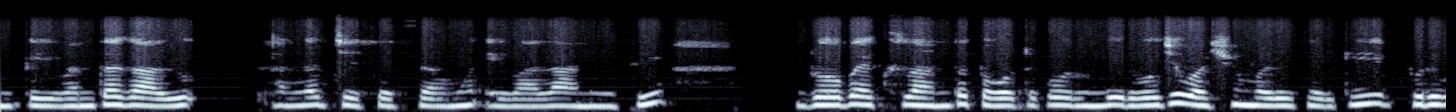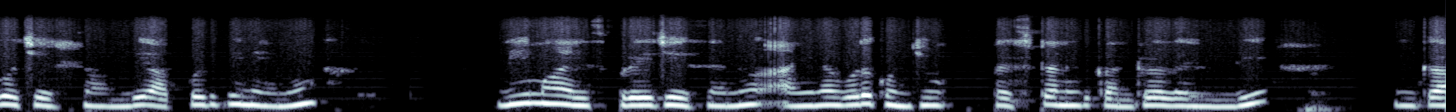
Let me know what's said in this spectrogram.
ఇంకా ఇవంతా కాదు సంగతి చేసేస్తాము ఇవాళ అనేసి. గ్రో బ్యాగ్స్లో అంతా తోటకూర ఉంది. రోజు వర్షం పడేసరికి పురుగు వచ్చేస్తుంది. అప్పటికి నేను నీమ్ ఆయిల్ స్ప్రే చేశాను. అయినా కూడా కొంచెం పెస్ట్ అనేది కంట్రోల్ అయింది. ఇంకా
